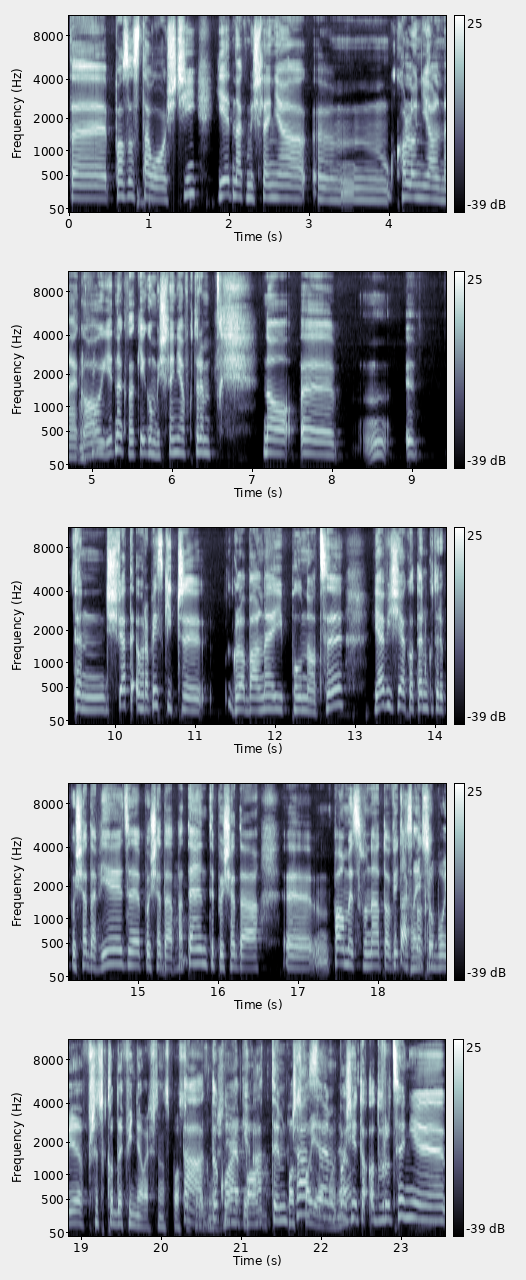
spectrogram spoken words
te pozostałości jednak myślenia um, kolonialnego, mhm. jednak takiego myślenia, w którym no, y, y, ten świat europejski czy globalnej północy jawi się jako ten, który posiada wiedzę, posiada mhm. patenty, posiada y, pomysł na to, w jaki no tak, sposób... No i próbuje wszystko definiować w ten sposób. Tak, również, dokładnie. Po, A tymczasem właśnie to odwrócenie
